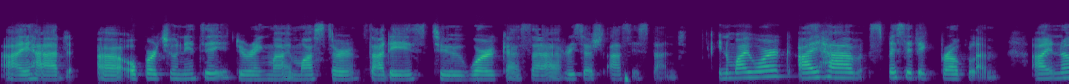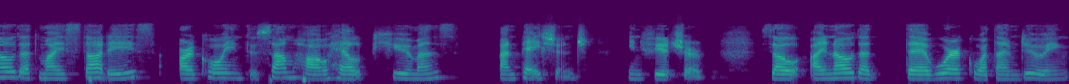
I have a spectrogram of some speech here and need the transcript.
I had uh, opportunity during my master studies to work as a research assistant. In my work, I have specific problem. I know that my studies are going to somehow help humans and patients in future. So I know that the work what I'm doing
